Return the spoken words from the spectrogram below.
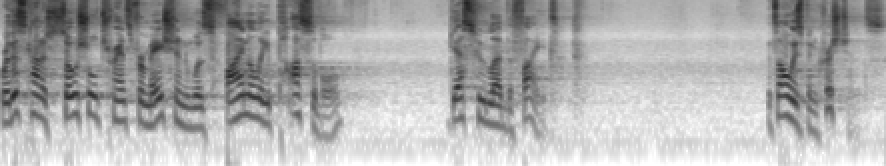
where this kind of social transformation was finally possible, guess who led the fight? It's always been Christians.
